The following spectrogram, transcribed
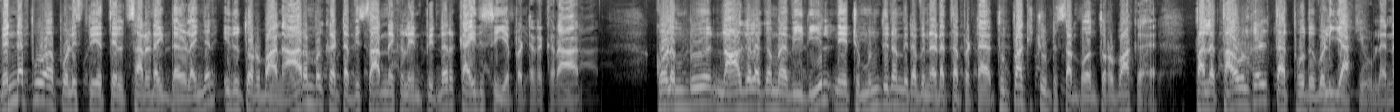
வென்னப்புவா போலீஸ் நிலையத்தில் சரணடைந்த இளைஞன் இது தொடர்பான ஆரம்ப கட்ட விசாரணைகளின் பின்னர் கைது செய்யப்பட்டிருக்கிறார். கொழும்பு நாகலகம வீதியில் நேற்று முன்தினம் இரவு நடத்தப்பட்ட துப்பாக்கிச்சூட்டு சம்பவம் தொடர்பாக பல தகவல்கள் தற்போது வெளியாகியுள்ளன.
